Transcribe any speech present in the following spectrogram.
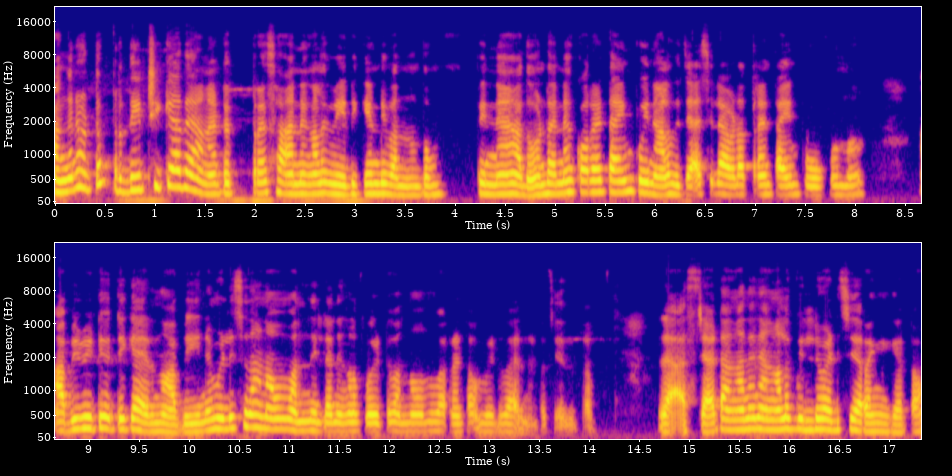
അങ്ങനെ ഒട്ടും പ്രതീക്ഷിക്കാതെയാണ് കേട്ടോ ഇത്രയും സാധനങ്ങൾ മേടിക്കേണ്ടി വന്നതും. പിന്നെ അതുകൊണ്ട് തന്നെ കുറെ ടൈം പോയി. നാളെ വിചാരിച്ചില്ല അവിടെ അത്രയും ടൈം പോകുന്നു. അബി വീട്ടിൽ ഒറ്റയ്ക്കായിരുന്നു. അബീനെ വിളിച്ചതാണ്. അവൻ വന്നില്ല. നിങ്ങൾ പോയിട്ട് വന്നോ എന്ന് പറഞ്ഞിട്ട് അവൻ വിടുവായിരുന്നു കേട്ടോ ചെയ്തിട്ടോ. ലാസ്റ്റ് ആയിട്ട് അങ്ങനെ ഞങ്ങൾ ബില്ല് അടിച്ച് ഇറങ്ങി കേട്ടോ.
